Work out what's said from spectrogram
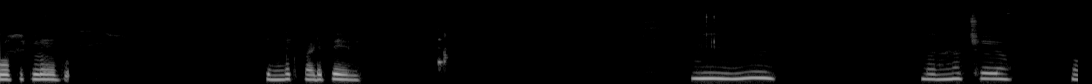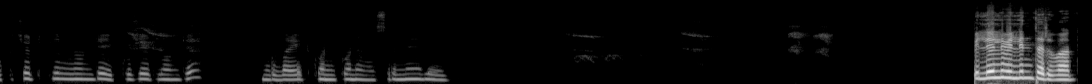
ఓపిక లేదు. కిందకి పడిపోయేవి. ఎన్నొచ్చాయో ఒక చెట్టుకి కింద ఉంటే ఎక్కువ చెట్లు ఉంటే ఇంక బయట కొనుక్కొని అవసరమే లేదు. పిల్లలు వెళ్ళిన తర్వాత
